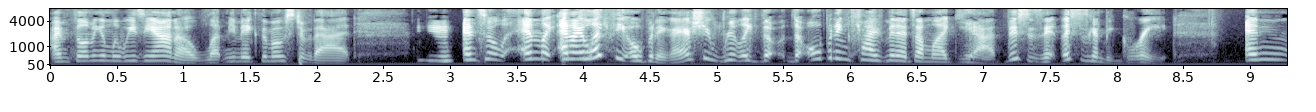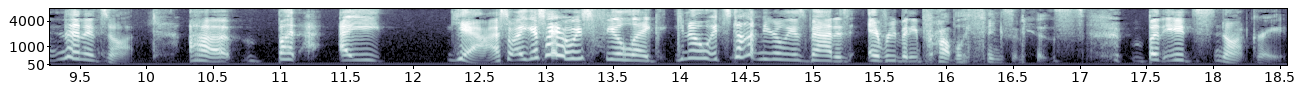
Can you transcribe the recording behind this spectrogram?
I'm filming in Louisiana. Let me make the most of that. And so, and like, and I like the opening. I actually really like the the opening five minutes. I'm like, yeah, this is it. This is gonna be great. And then it's not. Uh, but I, yeah. So I guess I always feel like you know it's not nearly as bad as everybody probably thinks it is, but it's not great.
